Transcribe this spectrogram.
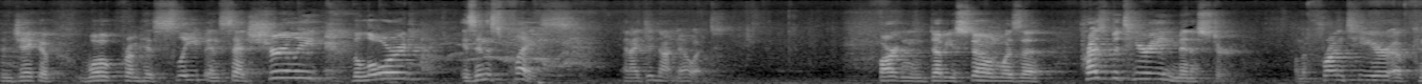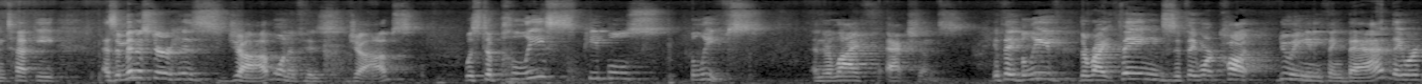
Then Jacob woke from his sleep and said, Surely the Lord is in this place, and I did not know it. Barton W. Stone was a Presbyterian minister on the frontier of Kentucky. As a minister, his job, one of his jobs, was to police people's beliefs and their life actions. If they believed the right things, if they weren't caught doing anything bad, they were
